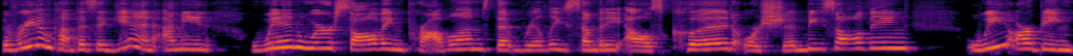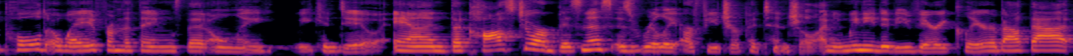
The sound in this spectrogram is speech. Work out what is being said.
the freedom compass again. I mean, when we're solving problems that really somebody else could or should be solving, we are being pulled away from the things that only we can do. And the cost to our business is really our future potential. I mean, we need to be very clear about that,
